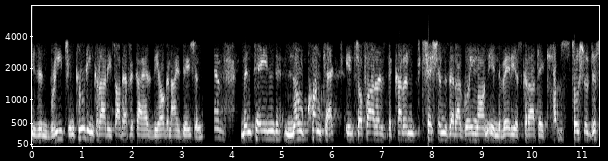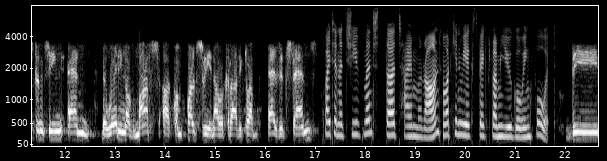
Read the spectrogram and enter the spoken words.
is in breach, including Karate South Africa as the organization. Have maintained no contact insofar as the current sessions that are going on in the various karate clubs. Social distancing and the wearing of masks are compulsory in our karate club as it stands. Quite an achievement, third time around. What can we expect from you going forward? The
